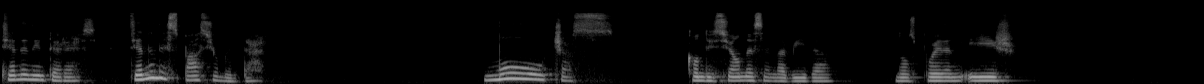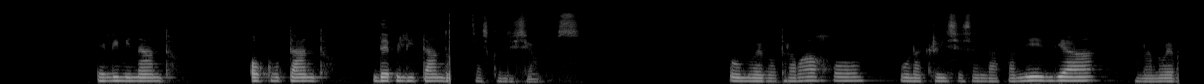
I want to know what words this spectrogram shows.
Tienen interés, tienen espacio mental. Muchas condiciones en la vida nos pueden ir eliminando, ocultando, debilitando esas condiciones. Un nuevo trabajo, una crisis en la familia, una nueva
